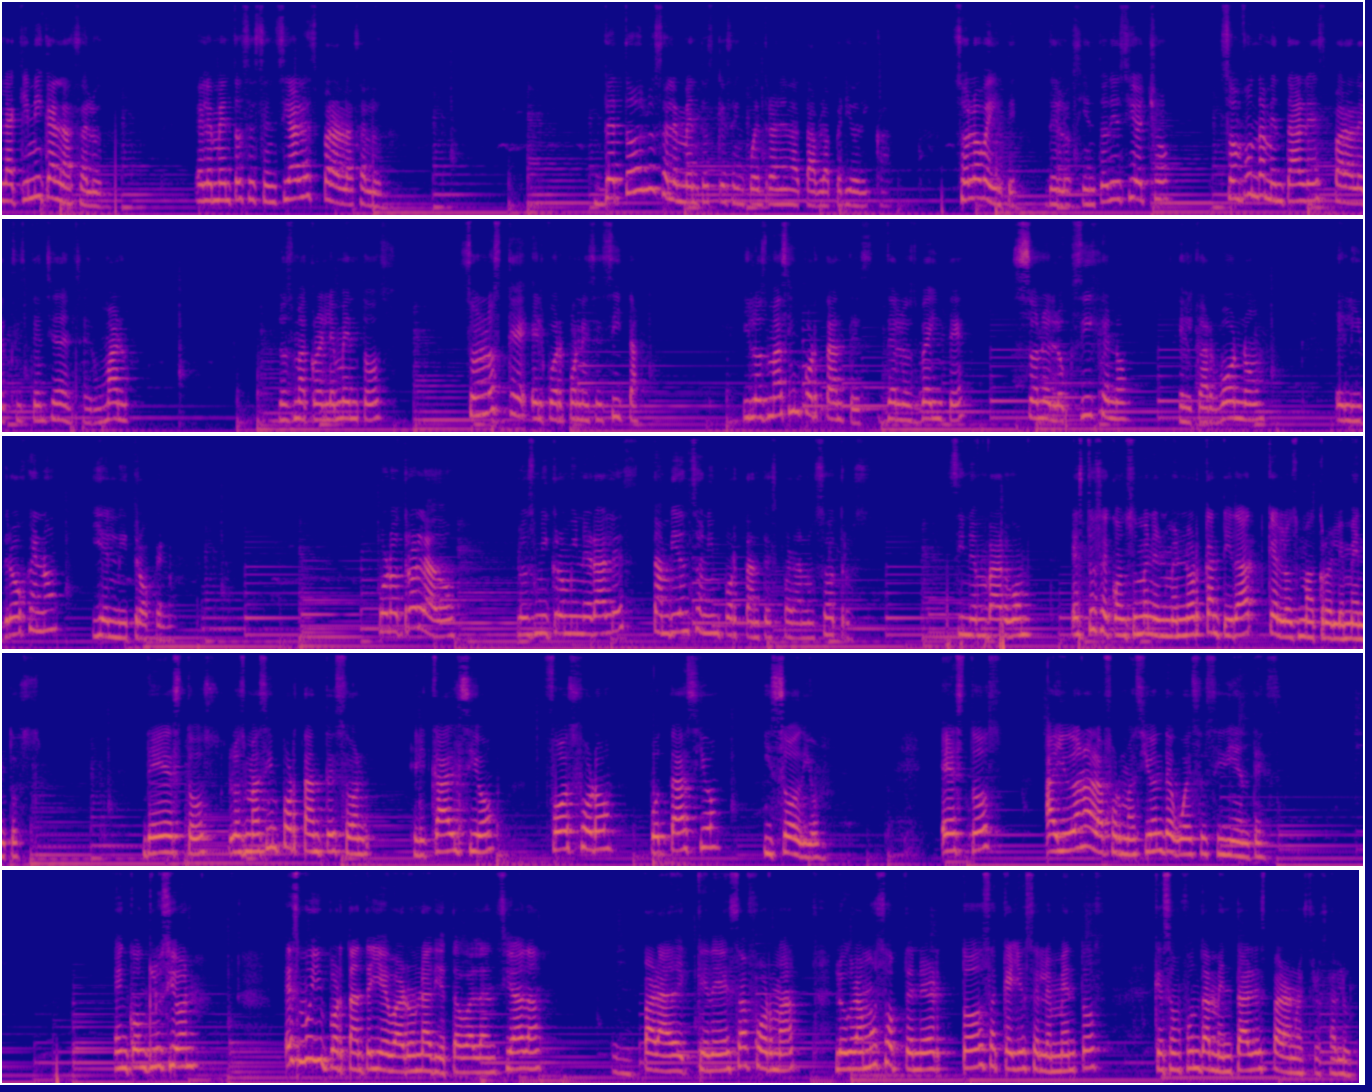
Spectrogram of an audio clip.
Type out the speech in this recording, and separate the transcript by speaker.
Speaker 1: La química en la salud. Elementos esenciales para la salud. De todos los elementos que se encuentran en la tabla periódica, solo 20 de los 118 son fundamentales para la existencia del ser humano. Los macroelementos son los que el cuerpo necesita y los más importantes de los 20 son el oxígeno, el carbono, el hidrógeno y el nitrógeno. Por otro lado, los microminerales también son importantes para nosotros. Sin embargo, estos se consumen en menor cantidad que los macroelementos. De estos, los más importantes son el calcio, fósforo, potasio y sodio. Estos ayudan a la formación de huesos y dientes. En conclusión, es muy importante llevar una dieta balanceada para que de esa forma logramos obtener todos aquellos elementos que son fundamentales para nuestra salud.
